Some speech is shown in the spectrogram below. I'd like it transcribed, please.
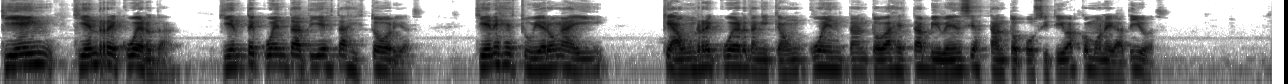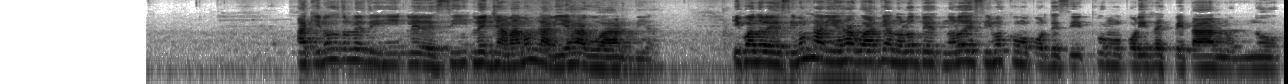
¿quién, ¿quién recuerda? ¿Quién te cuenta a ti estas historias? ¿Quiénes estuvieron ahí que aún recuerdan y que aún cuentan todas estas vivencias, tanto positivas como negativas? Aquí nosotros le, le, le llamamos la vieja guardia. Y cuando le decimos la vieja guardia, no lo, no lo decimos como por decir, como por irrespetarlos, no.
